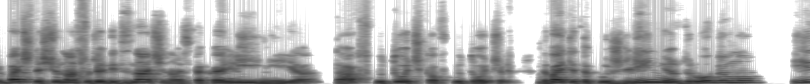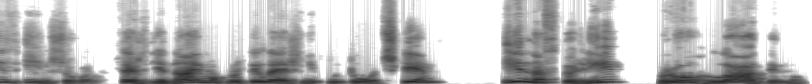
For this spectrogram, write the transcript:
ви бачите, що у нас вже відзначена ось така лінія, так, з куточка в куточок. Давайте таку ж лінію зробимо і з іншого. Теж з'єднаємо протилежні куточки і на столі прогладимо.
